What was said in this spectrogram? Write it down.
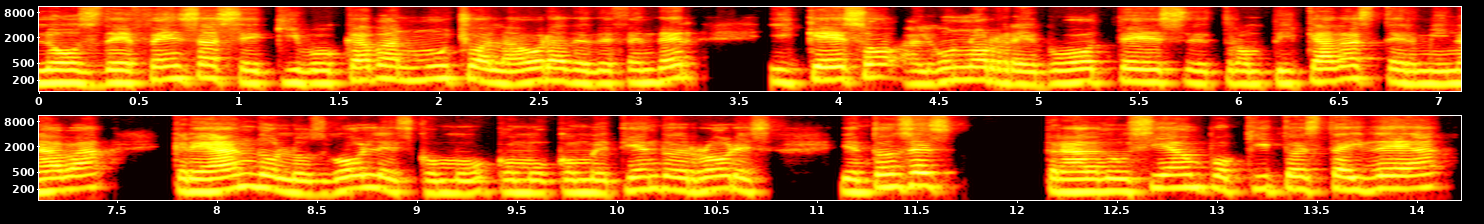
los defensas se equivocaban mucho a la hora de defender y que eso, algunos rebotes, eh, trompicadas, terminaba creando los goles, como, como cometiendo errores. Y entonces traducía un poquito esta idea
